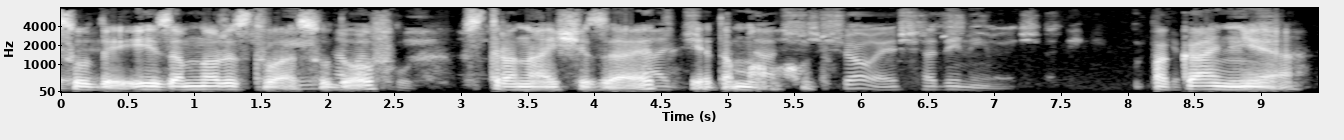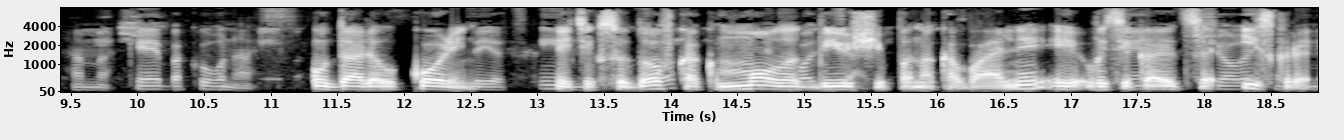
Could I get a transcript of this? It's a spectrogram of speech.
суды. И из-за множества судов страна исчезает, и это Малхут. Пока не ударил корень этих судов, как молот, бьющий по наковальне, и высекаются искры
